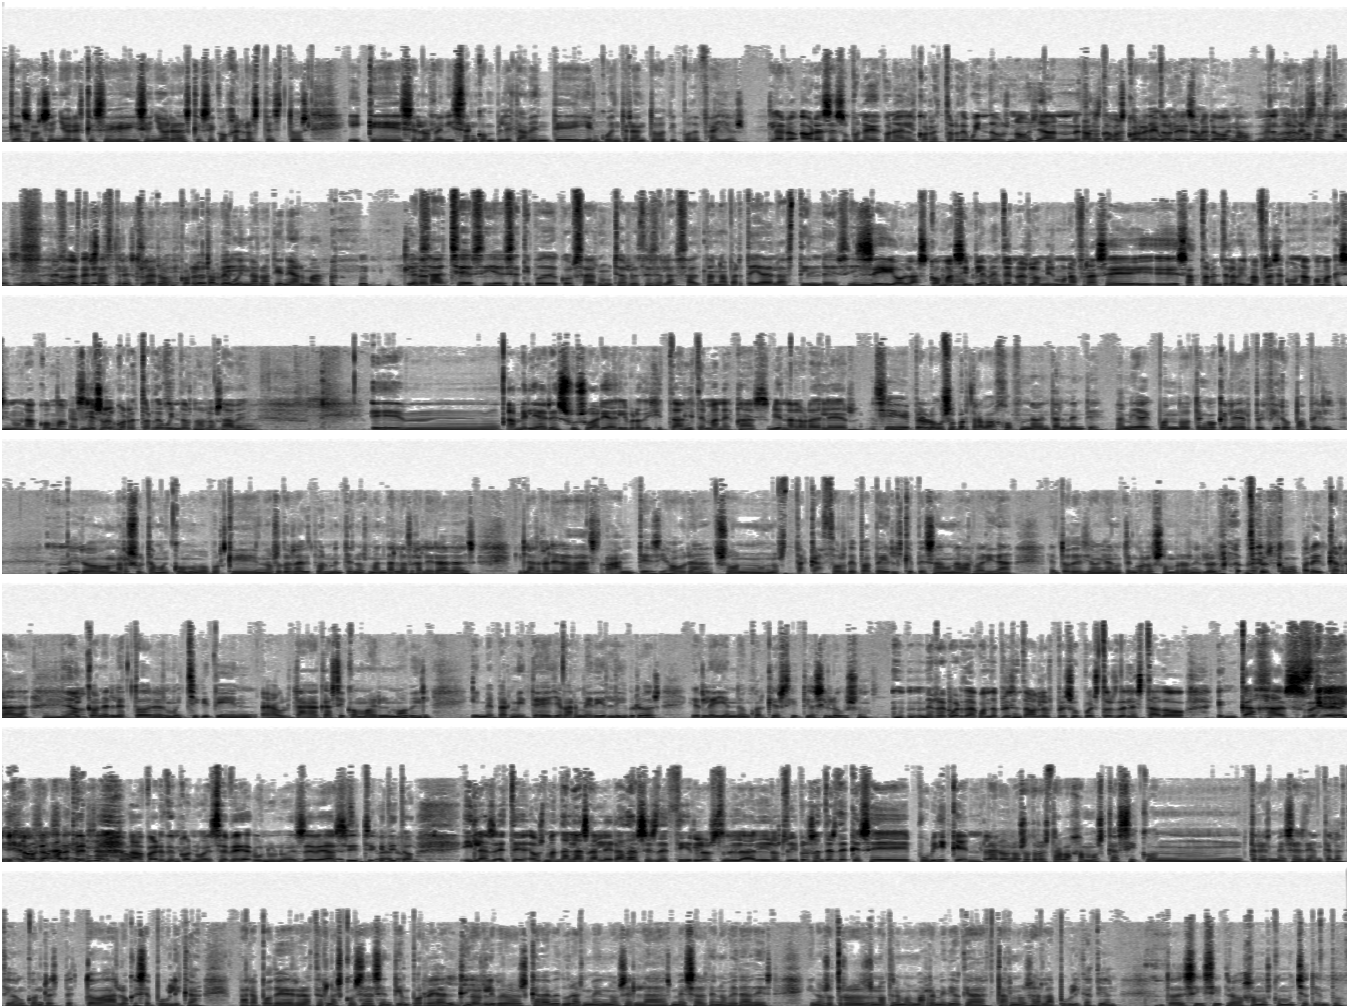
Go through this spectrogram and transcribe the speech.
Que son señores que se, y señoras que se cogen los textos y que se los revisan completamente y encuentran todo tipo de fallos. Claro, ahora se supone que con el corrector de Windows, ¿no? Ya no necesitamos correctores, Windows, pero bueno, no- no menudos es lo mismo. desastres, Menudos menudos desastres, sí, claro. sí. El corrector Los de Windows no tiene alma. Las Claro. H's y ese tipo de cosas muchas veces se las saltan, aparte ya de las tildes. Y... Sí, o las comas, simplemente no es lo mismo una frase, eh, exactamente la misma frase con una coma que sin una coma. Y eso el corrector de Windows no lo sabe. Eh, Amelia, ¿eres usuaria del libro digital? ¿Te manejas bien a la hora de leer? Sí, pero lo uso por trabajo fundamentalmente. A mí cuando tengo que leer prefiero papel. Pero me resulta muy cómodo porque nosotros habitualmente nos mandan las galeradas y las galeradas antes y ahora son unos tacazos de papel que pesan una barbaridad. Entonces yo ya no tengo los hombros ni los brazos como para ir cargada. Ya. Y con el lector es muy chiquitín, adulta casi como el móvil y me permite llevarme 10 libros, ir leyendo en cualquier sitio si lo uso. Me recuerda cuando presentaban los presupuestos del Estado en cajas y ahora aparecen, aparecen con USB, un, un USB así chiquitito. Y las, eh, te- os mandan las galeradas, es decir, los, los libros antes de que se publiquen. Claro, nosotros trabajamos casi con tres meses de antelación con respecto a lo que se publica para poder hacer las cosas en tiempo real. Los libros cada vez duran menos en las mesas de novedades y nosotros no tenemos más remedio que adaptarnos a la publicación. Entonces sí, sí, trabajamos con mucho tiempo.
